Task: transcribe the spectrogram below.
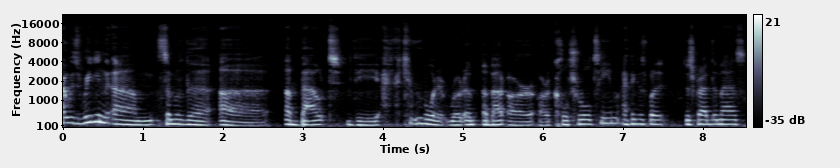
I was reading um, some of the uh, about the I can't remember what it wrote about our our cultural team. I think is what it described them as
